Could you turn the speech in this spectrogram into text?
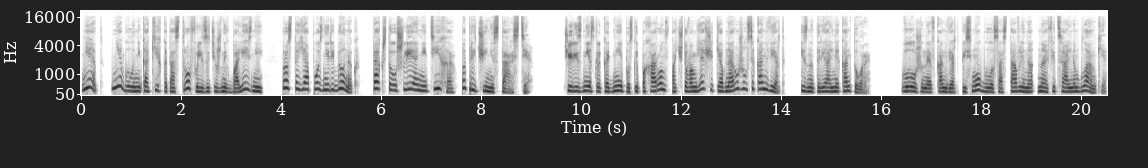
Нет, не было никаких катастроф или затяжных болезней, просто я поздний ребенок, так что ушли они тихо по причине старости. Через несколько дней после похорон в почтовом ящике обнаружился конверт из нотариальной конторы. Вложенное в конверт письмо было составлено на официальном бланке,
